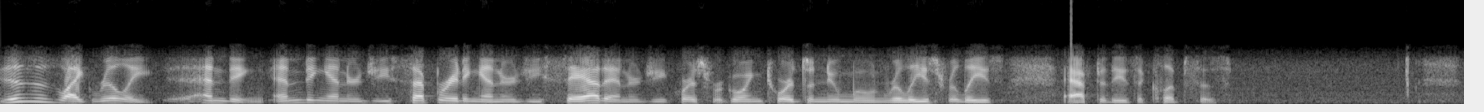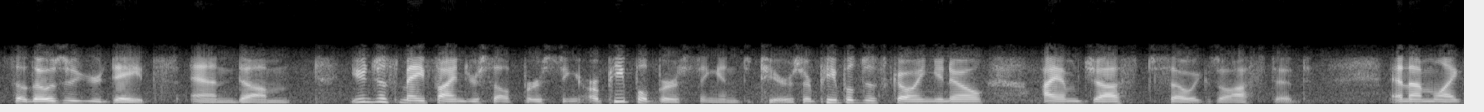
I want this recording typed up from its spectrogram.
This is like really ending, ending energy, separating energy, sad energy. Of course, we're going towards a new moon, release, release after these eclipses. So those are your dates, and um, you just may find yourself bursting or people bursting into tears or people just going, you know, I am just so exhausted. And I'm like,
